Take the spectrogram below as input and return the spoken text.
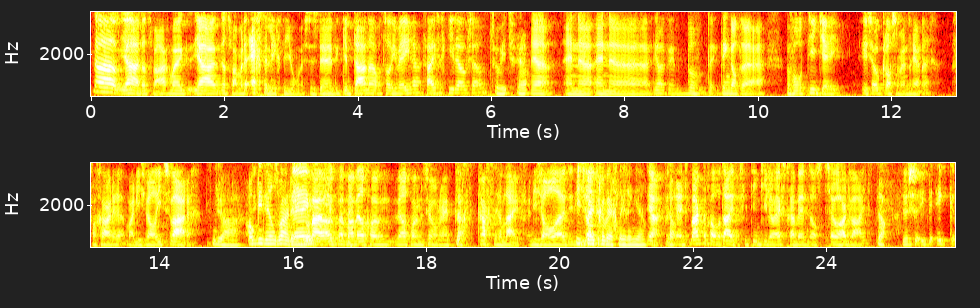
Nou ja, dat is waar. Maar, ik- ja, dat is waar. Maar de echte lichte jongens. Dus de, de Quintana, wat zal die wegen? 50 kilo of zo? Zoiets, ja. Ja. En, en ik denk- dat bijvoorbeeld TJ is ook klassementsrenner. Van Garderen, maar die is wel iets zwaarder. Ja, ook niet heel zwaar denk ik Nee, maar, ook, wel- maar wel gewoon, wel gewoon zo'n eh, kracht, krachtige lijf. En die zal... eh, die Iets zal- betere wegligging, ja. Ja, dus, Ja. En het maakt nogal wat uit of je 10 kilo extra bent als het zo hard waait. Ja. Dus, ik, ik,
